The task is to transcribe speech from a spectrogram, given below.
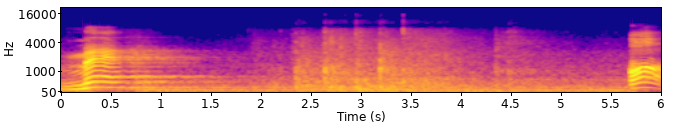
M. A.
